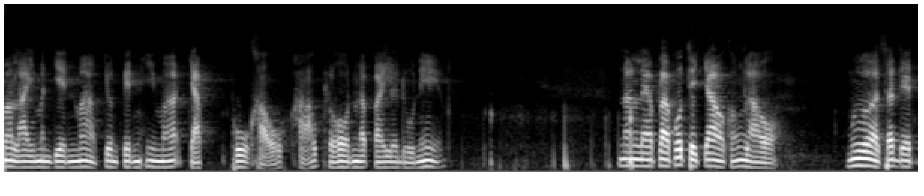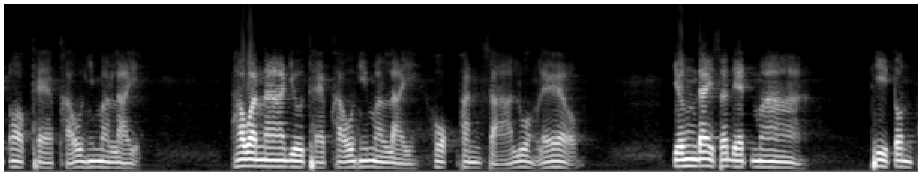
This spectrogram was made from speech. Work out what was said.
มาลัยมันเย็นมาก จนเป็นหิมะจับภูเขาขาวโพลนละไปเลยดูนี่ นั่นแหละพระพุทธเจ้าของเรา เมื่อเสด็จออกแถบเขาหิมาลัย ภาวนาอยู่แถบเขาหิมาลัยหกพันษาล่วงแล้ว จึงได้เสด็จมาที่ต้นโพ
